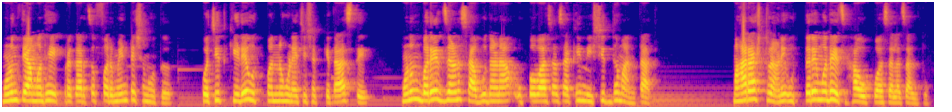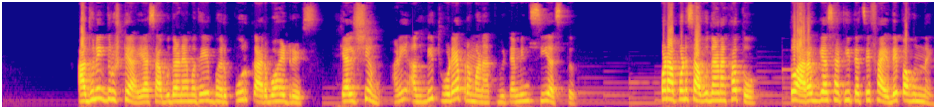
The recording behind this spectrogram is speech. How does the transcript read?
म्हणून त्यामध्ये एक प्रकारचं फर्मेंटेशन होतं. क्वचित किडे उत्पन्न होण्याची शक्यता असते. म्हणून बरेच जण साबुदाणा उपवासासाठी निषिद्ध मानतात. महाराष्ट्र आणि उत्तरेमध्येच हा उपवासाला चालतो. आधुनिक दृष्ट्या या साबुदाण्यामध्ये भरपूर कार्बोहायड्रेट्स कॅल्शियम आणि अगदी थोड्या प्रमाणात व्हिटॅमिन सी असतं. पण आपण साबुदाणा खातो तो आरोग्यासाठी त्याचे फायदे पाहून नाही.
